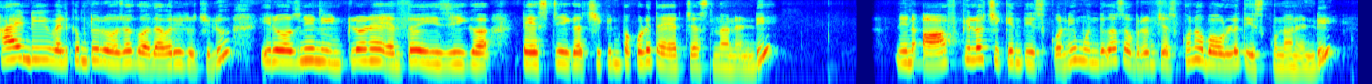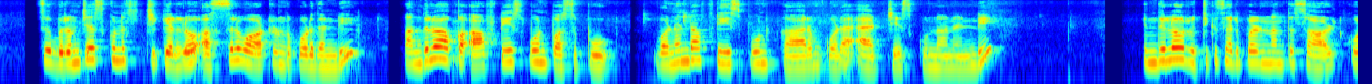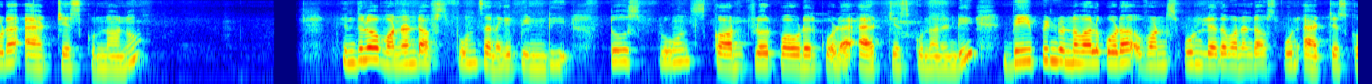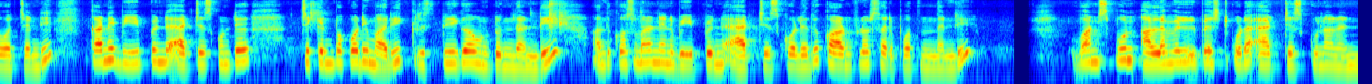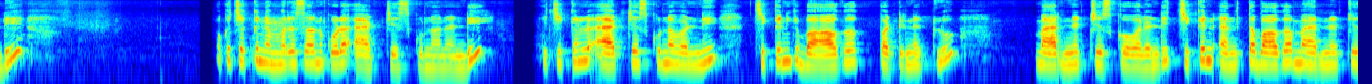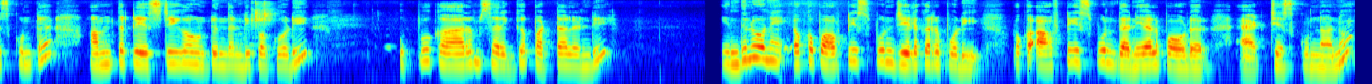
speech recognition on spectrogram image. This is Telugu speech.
హాయ్ అండి వెల్కమ్ టు రోజా గోదావరి రుచులు. ఈరోజు నేను ఇంట్లోనే ఎంతో ఈజీగా టేస్టీగా చికెన్ పకోడీ తయారు చేస్తున్నానండి. నేను హాఫ్ కిలో చికెన్ తీసుకొని ముందుగా శుభ్రం చేసుకొని ఒక బౌల్లో తీసుకున్నానండి. శుభ్రం చేసుకున్న చికెన్లో అస్సలు వాటర్ ఉండకూడదండి. అందులో ఒక హాఫ్ టీ స్పూన్ పసుపు one and half tea spoon కారం కూడా యాడ్ చేసుకున్నానండి. ఇందులో రుచికి సరిపడినంత సాల్ట్ కూడా యాడ్ చేసుకున్నాను. ఇందులో వన్ అండ్ హాఫ్ స్పూన్ శనగపిండి టూ స్పూన్స్ కార్న్ఫ్లోర్ పౌడర్ కూడా యాడ్ చేసుకున్నానండి. బియ్య పిండి ఉన్న వాళ్ళు కూడా వన్ స్పూన్ లేదా one and half spoon add చేసుకోవచ్చండి. కానీ బియ్య పిండి యాడ్ చేసుకుంటే చికెన్ పకోడీ మరీ క్రిస్పీగా ఉంటుందండి. అందుకోసమని నేను బియ్య పిండి యాడ్ చేసుకోలేదు. కార్న్ఫ్లోర్ సరిపోతుందండి. వన్ స్పూన్ అల్లం వెల్లుల్లి పేస్ట్ కూడా యాడ్ చేసుకున్నానండి. ఒక చెక్క నిమ్మరసాన్ని కూడా యాడ్ చేసుకున్నానండి. ఈ చికెన్లో యాడ్ చేసుకున్నవన్నీ చికెన్కి బాగా పట్టినట్లు మ్యారినేట్ చేసుకోవాలండి. చికెన్ ఎంత బాగా మ్యారినేట్ చేసుకుంటే అంత టేస్టీగా ఉంటుందండి పకోడీ. ఉప్పు కారం సరిగ్గా పట్టాలండి. ఇందులోనే ఒక పావు టీ స్పూన్ జీలకర్ర పొడి ఒక హాఫ్ టీ స్పూన్ ధనియాల పౌడర్ యాడ్ చేసుకున్నాను.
